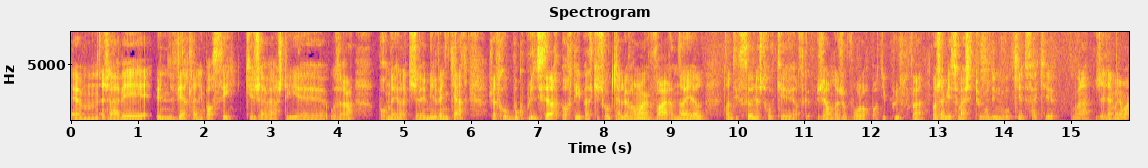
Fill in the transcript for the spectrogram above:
Euh, j'avais une verte l'année passée que j'avais acheté euh, aux Zara pour Noël, que j'avais mis le 24. Je la trouve beaucoup plus difficile à reporter parce que je trouve qu'elle a vraiment un vert Noël. Tandis que ça, là, je trouve que, j'ai longtemps que je vais pouvoir le reporter plus souvent. Moi, j'aime bien ça m'acheter toujours des nouveaux kits. Fait que, voilà, je l'aime vraiment.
